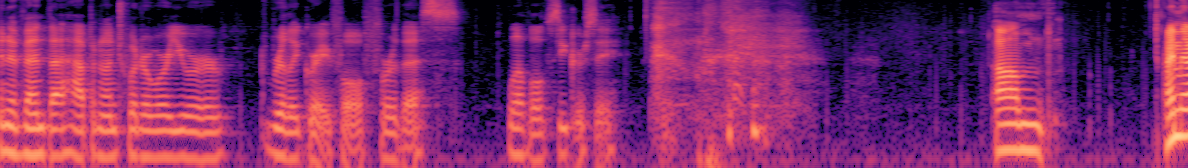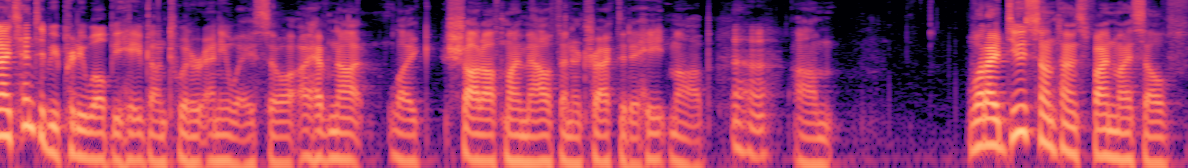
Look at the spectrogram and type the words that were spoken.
an event that happened on Twitter where you were really grateful for this level of secrecy. Um, I mean, I tend to be pretty well behaved on Twitter anyway, so I have not like shot off my mouth and attracted a hate mob. Uh-huh. Um, what I do sometimes find myself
